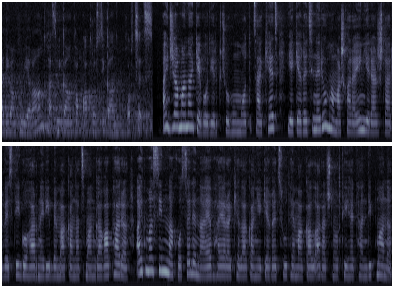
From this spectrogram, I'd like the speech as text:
դադիվանքում եղանք, Հասմիկը անգամ ակրոստիկան փորձեց Այդ ժամանակ է, որ երկչուհու մոտ ցակեց եկեղեցիներում համաշխարային երաժշտարվեստի գոհարների բեմականացման գաղափարը։ Այդ մասին նա խոսել է նաև հայարակելական եկեղեցու թեմակալ առաջնորդի հետ հանդիպմանը։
